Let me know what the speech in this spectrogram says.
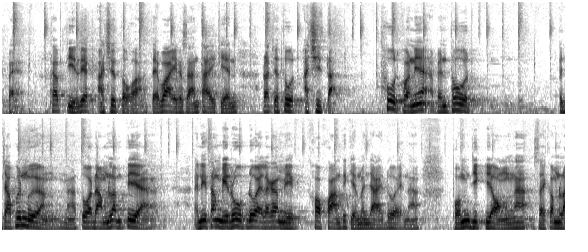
1058 ครับจีนเรียกอาชิโตะแต่ว่าเอกสารไทยเขียนราชทูตอาชิตะ ทูตคนนี้เป็นทูตเป็นชาวพื้นเมืองนะตัวดำล่ำเตี้ย อันนี้ทั้งมีรูปด้วยแล้วก็มีข้อความที่เขียนบรรยายด้วยนะ ผมหยิกหยองนะใส่กำไล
